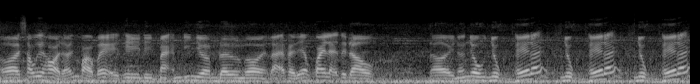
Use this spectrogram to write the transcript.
Rồi sau khi hỏi đó anh bảo vệ thì đi mẹ em đi nhầm đường rồi Lại phải đi quay lại từ đầu. Đời nó nhục nhục thế đấy Nhục thế đấy Nhục thế đấy.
